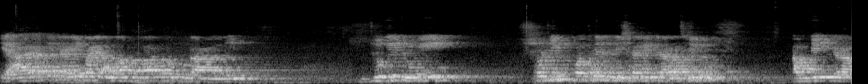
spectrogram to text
এই আয়াতে কারিমায় আল্লাহ পাক রব্বুল যুগে যুগে সঠিক পথের দিশারি যারা ছিল আম্বিকরা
